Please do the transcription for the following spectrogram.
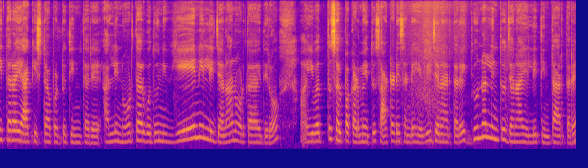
ಈ ಥರ ಯಾಕೆ ಇಷ್ಟಪಟ್ಟು ತಿಂತಾರೆ? ಅಲ್ಲಿ ನೋಡ್ತಾ ಇರ್ಬೋದು, ನೀವು ಏನಿಲ್ಲಿ ಜನ ನೋಡ್ತಾ ಇದ್ದೀರೋ ಇವತ್ತು ಸ್ವಲ್ಪ ಕಡಿಮೆ ಇತ್ತು ಸಾಟರ್ಡೆ ಸಂಡೇ ಹೆವಿ ಜನ ಇರ್ತಾರೆ ಕ್ಯೂನಲ್ಲಿ ನಿಂತು ಜನ ಇಲ್ಲಿ ತಿಂತಾ ಇರ್ತಾರೆ.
